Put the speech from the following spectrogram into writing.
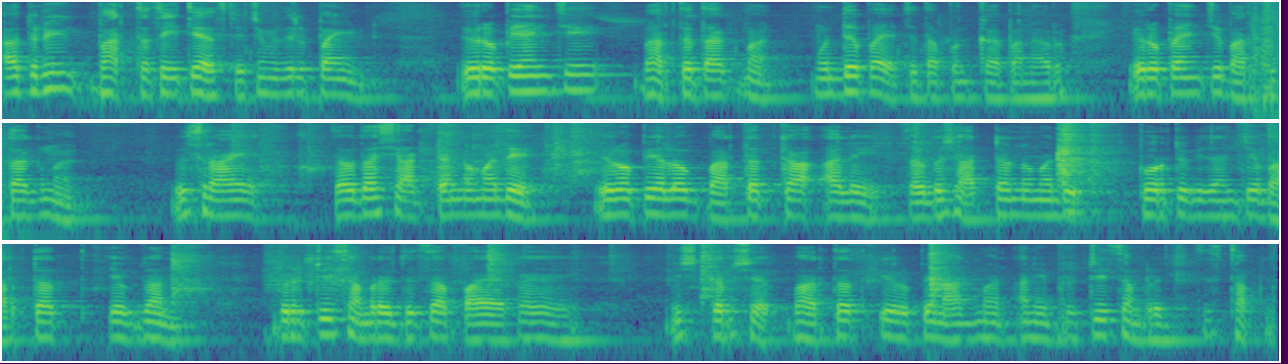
आधुनिक भारताचा इतिहास त्याच्यामधील पॉईंट युरोपियांचे भारतात आगमन मुद्दे पाहायचेत आपण काय पाहणार युरोपियांचे भारतात आगमन दुसरं आहे चौदाशे अठ्ठ्याण्णवमध्ये युरोपीय लोक भारतात का आले? चौदाशे अठ्ठ्याण्णवमध्ये पोर्तुगीजांचे भारतात योगदान ब्रिटिश साम्राज्याचा पाया काय आहे? निष्कर्ष भारतात युरोपियन आगमन आणि ब्रिटिश साम्राज्याची स्थापना.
